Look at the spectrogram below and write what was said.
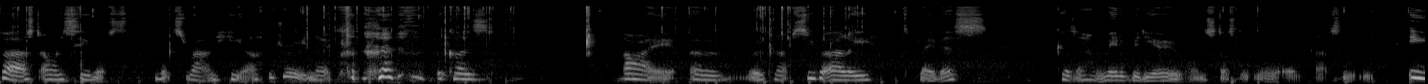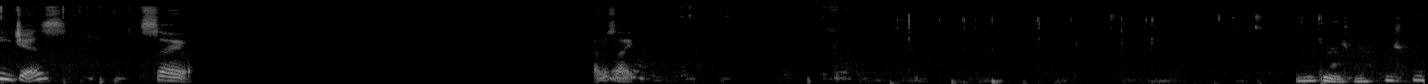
First, I want to see what's what's around here. Which really no, because I have woken up super early to play this because I haven't made a video on Star Stable in absolutely ages. So I was like, Oh guys, my walking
